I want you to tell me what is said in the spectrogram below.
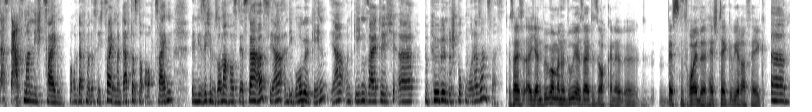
das darf man nicht zeigen. Warum darf man das nicht zeigen? Man darf das doch auch zeigen, wenn die sich im Sommerhaus der Stars, ja, an die Gurgel gehen, ja, und gegenseitig äh, bepöbeln, bespucken oder sonst was. Das heißt, äh, Jan Böhmermann und du, ihr seid jetzt auch keine äh, besten Freunde. Hashtag VeraFake. Ähm,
